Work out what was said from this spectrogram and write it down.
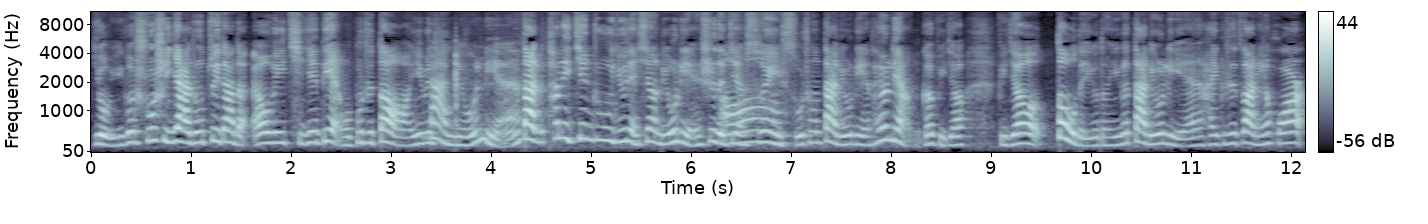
有一个说是亚洲最大的 LV 旗舰店，我不知道啊，因为大榴莲。大它那建筑物有点像榴莲似的建，哦所以俗称大榴莲。它有两个比较比较逗的一个东西，一个大榴莲，还有一个是大莲花儿。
